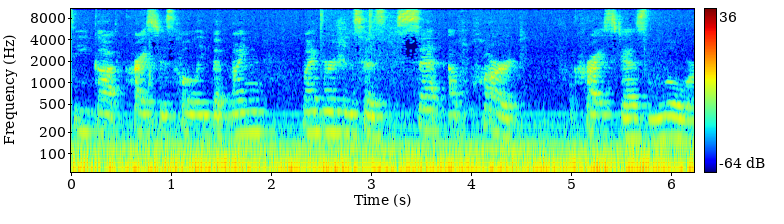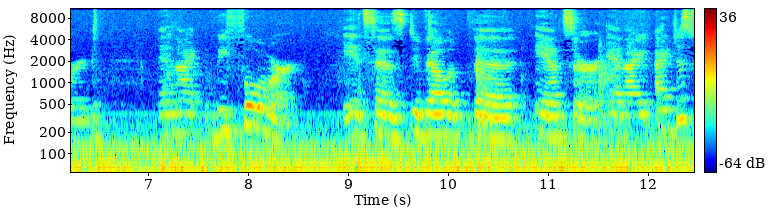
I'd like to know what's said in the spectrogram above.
see God, Christ is holy, but mine, my version says, set apart Christ as Lord. And I, before, it says, develop the answer, and I, I just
